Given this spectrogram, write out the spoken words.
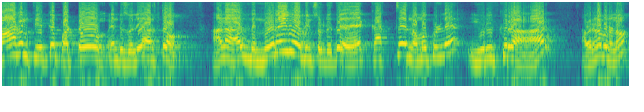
தாகம் தீர்க்கப்பட்டோம் என்று சொல்லி அர்த்தம். ஆனால் இந்த நிறைவு அப்படின்னு சொல்றது கர்த்தர் நமக்குள்ள இருக்கிறார். அவர் என்ன பண்ணணும்?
